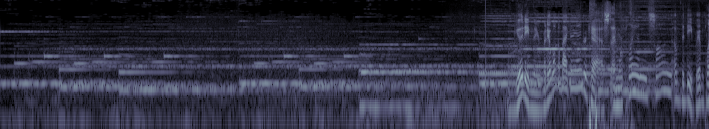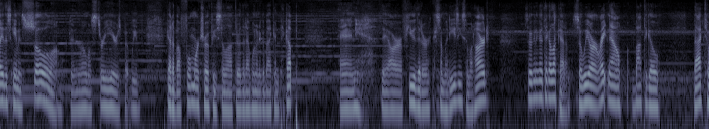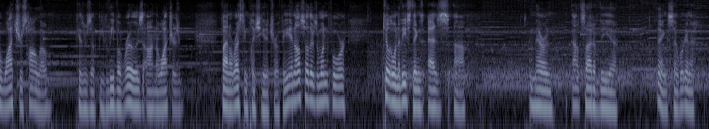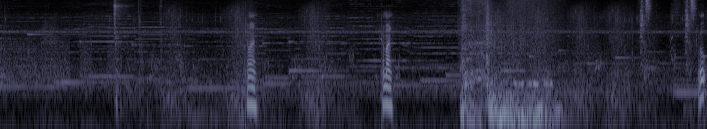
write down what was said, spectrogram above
Good evening, everybody. Welcome back to the Angercast, and we're playing Song of the Deep. We haven't played this game in so long, it's been almost three years, but we've got about four more trophies still out there that I wanted to go back and pick up. And there are a few that are somewhat easy, somewhat hard. So we're going to go take a look at them. So we are right now about to go back to Watcher's Hollow, because there's a you leave a rose on the Watcher's final resting place, you get a trophy. And also there's one for killing one of these things as uh, Merryn outside of the uh, thing. So we're gonna. Come on. Come on. Oh.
